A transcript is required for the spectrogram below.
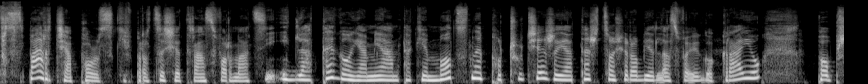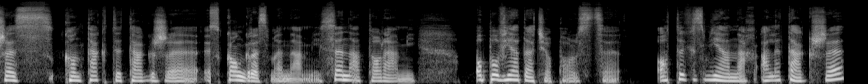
wsparcia Polski w procesie transformacji, i dlatego ja miałam takie mocne poczucie, że ja też coś robię dla swojego kraju, poprzez kontakty także z kongresmenami, senatorami, opowiadać o Polsce, o tych zmianach, ale także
